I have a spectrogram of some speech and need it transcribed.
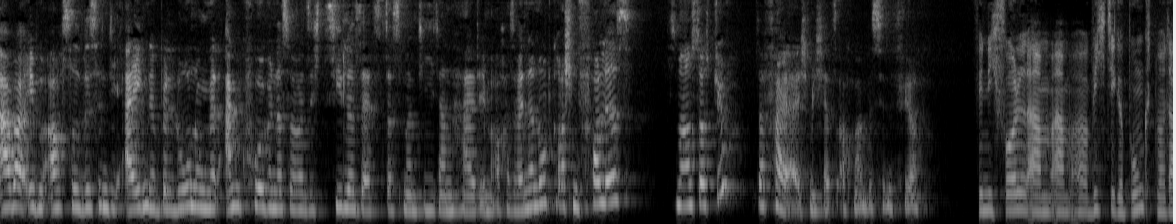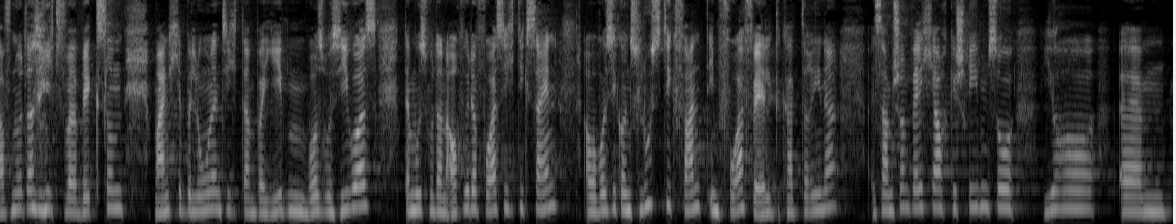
aber eben auch so ein bisschen die eigene Belohnung mit ankurbeln, dass wenn man sich Ziele setzt, dass man die dann halt eben auch, also wenn der Notgroschen voll ist, dass man uns sagt, ja, da feiere ich mich jetzt auch mal ein bisschen für. Finde ich voll ähm, ähm, ein wichtiger Punkt. Man darf nur da nicht verwechseln. Manche belohnen sich dann bei jedem was, was ich was. Da muss man dann auch wieder vorsichtig sein. Aber was ich ganz lustig fand im Vorfeld, Katharina, es haben schon welche auch geschrieben so, ja, ähm,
